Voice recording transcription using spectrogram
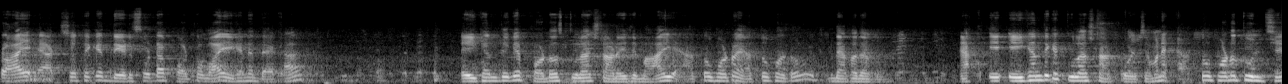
প্রায় একশো থেকে দেড়শোটা ফটো ভাই এখানে দেখা। এইখান থেকে ফটো তোলা স্টার্ট হয়েছে। ভাই এত ফটো এত ফটো দেখো দেখো। এইখান থেকে তোলা স্টার্ট করেছে। মানে এত ফটো তুলছে।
